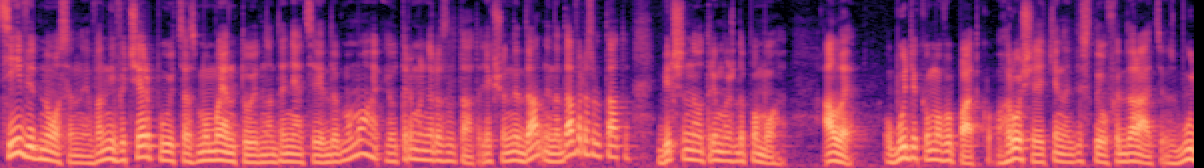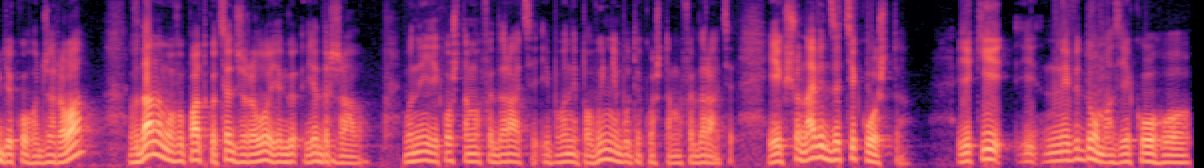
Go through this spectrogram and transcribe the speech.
ці відносини вони вичерпуються з моменту надання цієї допомоги і отримання результату. Якщо не, дав, не надав результату, більше не отримаєш допомоги. Але у будь-якому випадку гроші, які надійшли у федерацію з будь-якого джерела, в даному випадку це джерело є, є держава. Вони є коштами федерації, і вони повинні бути коштами федерації. І якщо навіть за ці кошти, які невідомо з якого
